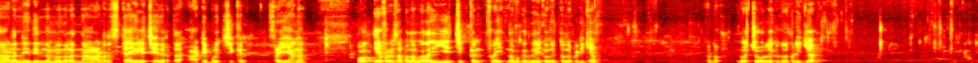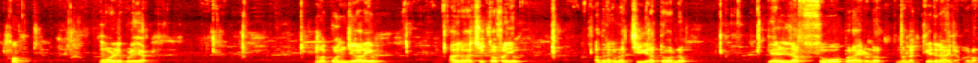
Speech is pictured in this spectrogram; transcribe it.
നാടൻ രീതിയിൽ നമ്മൾ നല്ല നാടൻ സ്റ്റൈലിൽ ചെയ്തെടുത്ത അടിപൊളി ചിക്കൻ ഫ്രൈ ആണ്. ഓക്കെ ഫ്രണ്ട്സ് അപ്പോൾ നമുക്കത് ഈ ചിക്കൻ ഫ്രൈ നമുക്ക് ഇതിലേക്ക് ഒന്ന് ഇട്ടൊന്ന് പിടിക്കാം. കേട്ടോ ചോറിലേക്ക് ഇട്ടൊന്ന് പിടിക്കാം. ഓ അടിപൊളിയ. നമ്മളെ കൊഞ്ച് കറിയും അതിനൊക്കെ ചിക്കൻ ഫ്രൈയും അതിനൊക്കെ നമ്മളെ ചീരത്തോരനും എല്ലാം സൂപ്പറായിട്ടുണ്ട് നല്ല കിടനായിട്ടോ കേട്ടോ.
